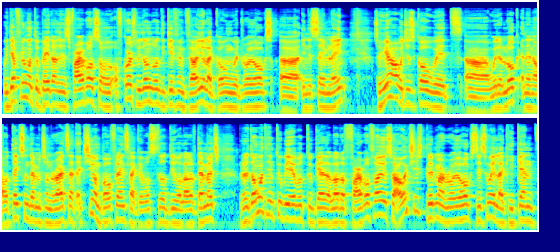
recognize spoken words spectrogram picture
we definitely want to bait out his Fireball. So of course we don't want to give him value like going with Royal Hogs uh, in the same lane. So here I will just go with uh, with a Log and then I will take some damage on the right side. Actually on both lanes, like it will still deal a lot of damage. But I don't want him to be able to get a lot of Fireball value. So I'll actually split my Royal Hogs this way, like he can't...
